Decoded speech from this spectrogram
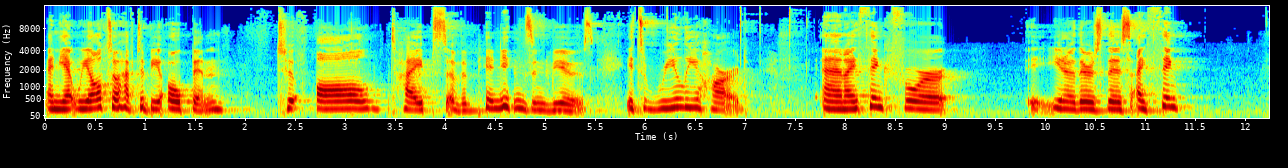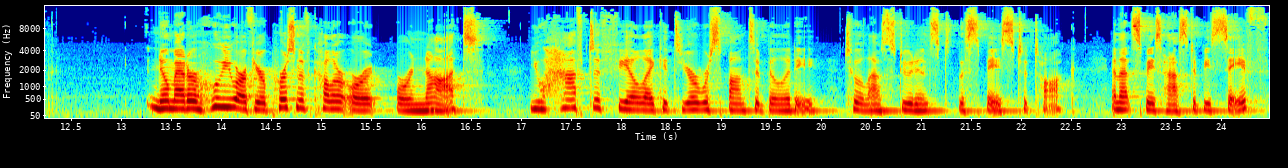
And yet we also have to be open to all types of opinions and views. It's really hard. And I think for, you know, there's this, I think no matter who you are, if you're a person of color or, or not, you have to feel like it's your responsibility to allow students the space to talk. And that space has to be safe,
